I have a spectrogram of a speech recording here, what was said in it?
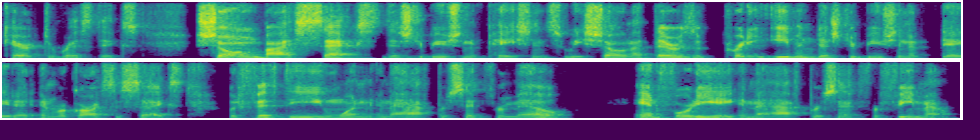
characteristics. Shown by sex distribution of patients, we show that there is a pretty even distribution of data in regards to sex, with 51.5% for male and 48.5% for female.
